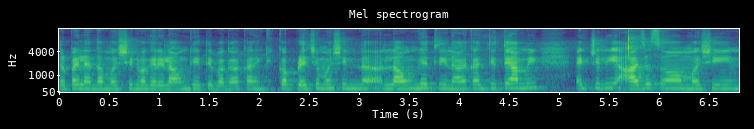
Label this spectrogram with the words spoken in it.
तर पहिल्यांदा मशीन वगैरे लावून घेते बघा. कारण की कपड्याची मशीन लावून घेतली ना कारण तिथे आम्ही ॲक्च्युली आजच मशीन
